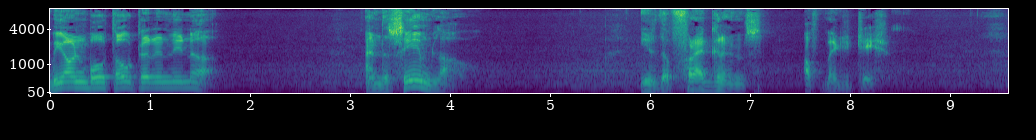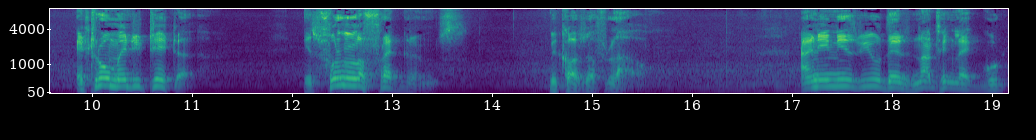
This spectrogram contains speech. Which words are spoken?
beyond both outer and inner, and the same love is the fragrance of meditation. A true meditator is full of fragrance because of love. And in his view, there is nothing like good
